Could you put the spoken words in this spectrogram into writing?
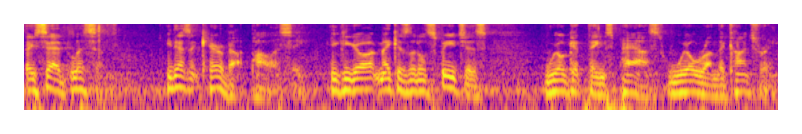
They said, listen, he doesn't care about policy. He can go out and make his little speeches. We'll get things passed. We'll run the country.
